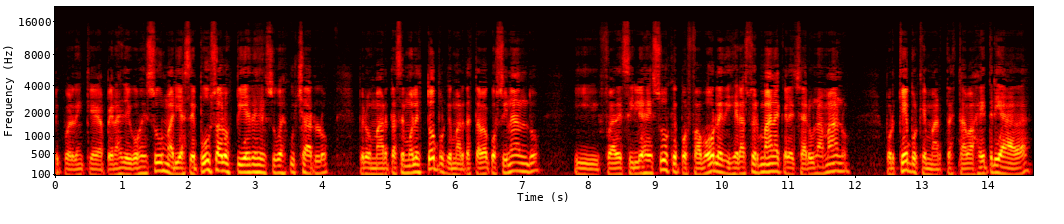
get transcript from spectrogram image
Recuerden que apenas llegó Jesús, María se puso a los pies de Jesús a escucharlo pero Marta se molestó porque Marta estaba cocinando y fue a decirle a Jesús que por favor le dijera a su hermana que le echara una mano. ¿Por qué? Porque Marta estaba ajetreada.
